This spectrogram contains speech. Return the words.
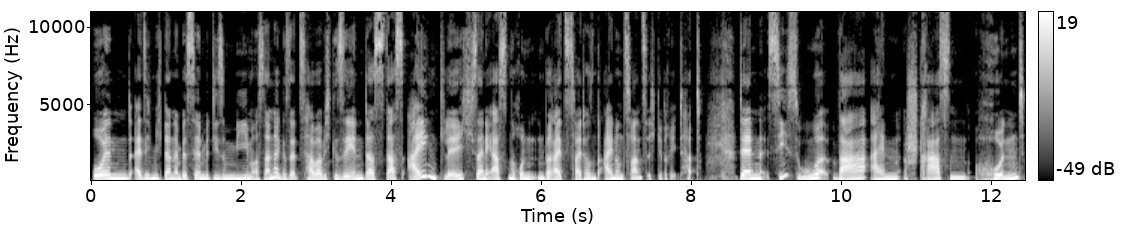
Und als ich mich dann ein bisschen mit diesem Meme auseinandergesetzt habe, habe ich gesehen, dass das eigentlich seine ersten Runden bereits 2021 gedreht hat. Denn Sisu war ein Straßenhund,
